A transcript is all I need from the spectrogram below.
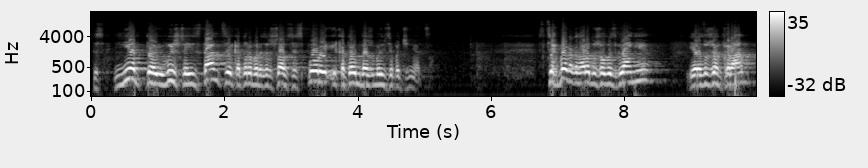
То есть нет той высшей инстанции, которая бы разрешала все споры и которым должны были все подчиняться. С тех пор, как народ ушел в изгнание и разрушен храм,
